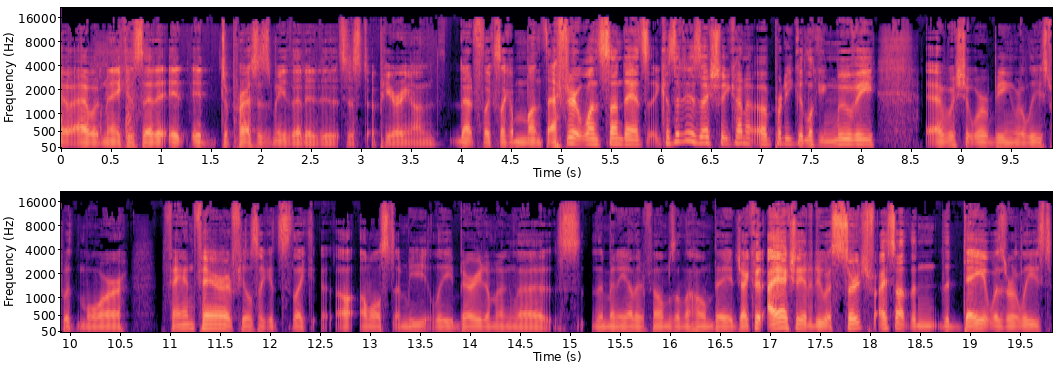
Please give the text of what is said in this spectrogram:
I, I would make is that it, it depresses me that it is just appearing on Netflix like a month after it won Sundance because it is actually kind of a pretty good looking movie. I wish it were being released with more fanfare. It feels like it's like almost immediately buried among the the many other films on the homepage. I could I actually had to do a search. For, I saw it the the day it was released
